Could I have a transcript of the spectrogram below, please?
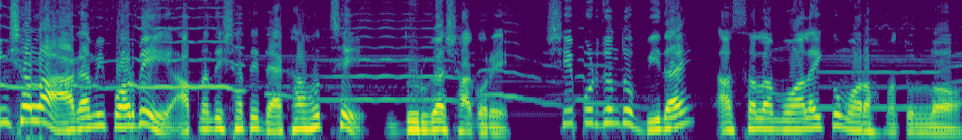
ইনশাল্লাহ আগামী পর্বে আপনাদের সাথে দেখা হচ্ছে দুর্গা সাগরে সে পর্যন্ত বিদায়। আসসালামু আলাইকুম ওরহমতুল্লাহ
